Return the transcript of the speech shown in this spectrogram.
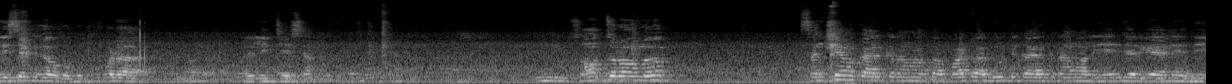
రీసెంట్గా ఒక బుక్ కూడా రిలీజ్ చేశాం. సంవత్సరంలో సంక్షేమ కార్యక్రమాలతో పాటు అభివృద్ధి కార్యక్రమాలు ఏం జరిగాయి అనేది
